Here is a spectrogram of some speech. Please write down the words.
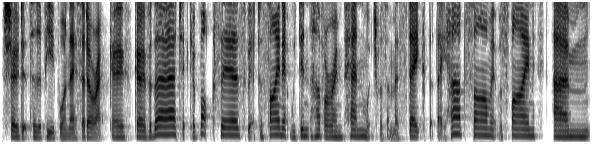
showed it to the people and they said, all right, go go over there, tick your boxes. We had to sign it. We didn't have our own pen, which was a mistake, but they had some. It was fine. Um,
